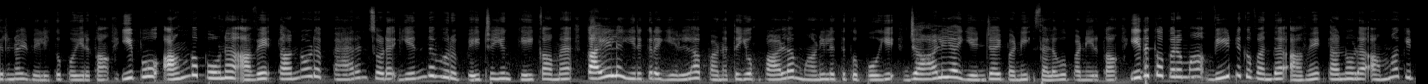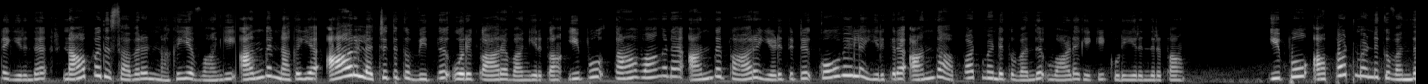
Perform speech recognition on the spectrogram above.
திருநெல்வேலிக்கு போயிருக்கான். இப்போ அங்க போன அவன் தன்னோட பேரண்ட்ஸோட எந்த ஒரு பேச்சையும் கேட்காம கையில இருக்கிற எல்லா பணத்தையும் பல மாநிலத்துக்கு போய் ஜாலியா என்ஜாய் பண்ணி செலவு பண்ணியிருக்கான். இதுக்கப்புறமா வீட்டுக்கு வந்த அவன் தன்னோட அம்மா கிட்ட இருந்த நாற்பது சவரன் நகையை வாங்கி அந்த நகையை ஆறு லட்சத்துக்கு வித்து ஒரு காரை வாங்கியிருக்கான். இப்போ தான் வாங்கின அந்த காரை எடுத்துட்டு கோவையில இருக்கிற அந்த அப்பார்ட்மெண்ட்டுக்கு வந்து வாடகைக்கு குடியிருந்திருக்கான். இப்போ அப்பார்ட்மெண்ட்டுக்கு வந்த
